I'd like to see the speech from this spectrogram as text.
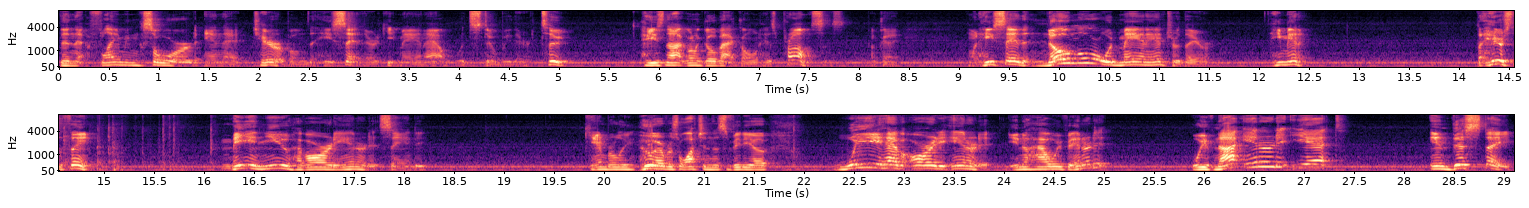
then that flaming sword and that cherubim that he set there to keep man out would still be there too. He's not going to go back on his promises. Okay? When he said that no more would man enter there, he meant it. But here's the thing. Me and you have already entered it, Sandy. Kimberly, whoever's watching this video, we have already entered it. You know how we've entered it? We've not entered it yet in this state.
